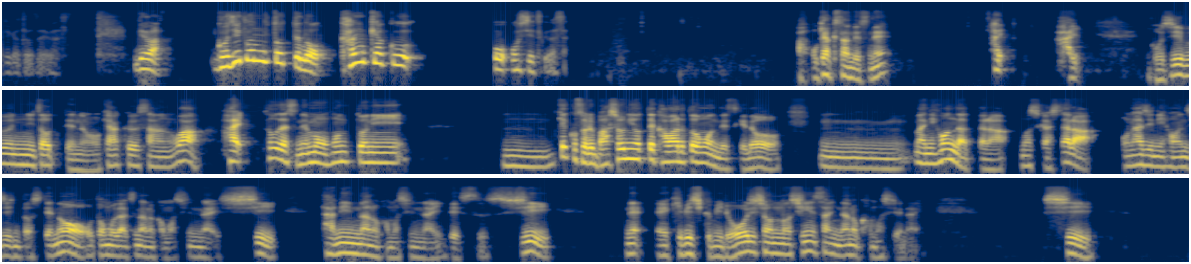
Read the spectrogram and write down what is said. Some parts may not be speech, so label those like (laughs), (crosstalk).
ありがとうございます。では、ご自分にとっての観客を教えてください。あ、お客さんですね。はい。はい。ご自分にとってのお客さんは、はい、そうですね。もう本当に、うん、結構それ場所によって変わると思うんですけど、うん、まあ日本だったらもしかしたら同じ日本人としてのお友達なのかもしれないし、他人なのかもしれないですし、ね、え、厳しく見るオーディションの審査員なのかもしれないし、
